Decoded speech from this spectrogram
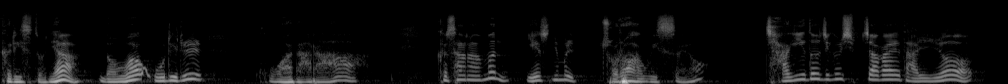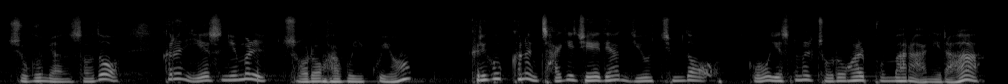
그리스도냐? 너와 우리를 구원하라. 그 사람은 예수님을 조롱하고 있어요. 자기도 지금 십자가에 달려 죽으면서도 그런 예수님을 조롱하고 있고요. 그리고 그는 자기 죄에 대한 뉘우침도 없고 예수님을 조롱할 뿐만 아니라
